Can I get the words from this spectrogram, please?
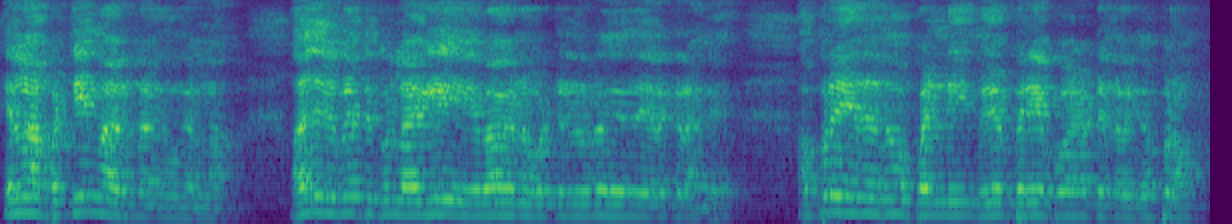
எல்லாம் அப்போ டீமாக இருந்தாங்க இவங்கெல்லாம். அது விபத்துக்குள்ளாகி வாகன ஓட்டுநர் இறக்குறாங்க. அப்புறம் ஏதோ பண்ணி மிகப்பெரிய போராட்டங்களுக்கு அப்புறம்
